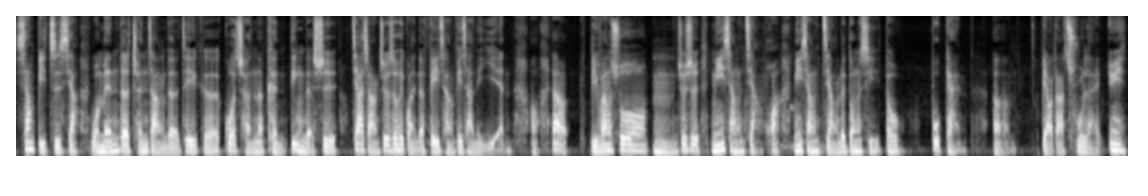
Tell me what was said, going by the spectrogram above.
相比之下，我们的成长的这个过程呢，肯定的是家长就是会管得非常非常的严哦。那比方说，嗯，就是你想讲话，你想讲的东西都不敢呃表达出来，因为。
